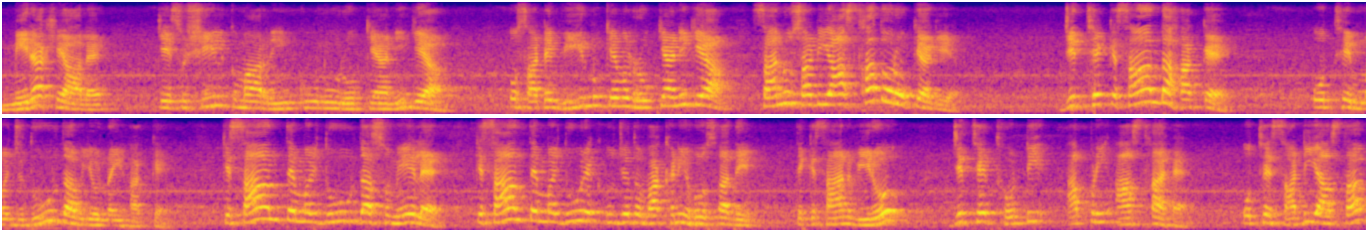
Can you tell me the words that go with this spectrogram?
ਮੇਰਾ ਖਿਆਲ ਹੈ ਕਿ ਸੁਸ਼ੀਲ ਕੁਮਾਰ ਰਿੰਕੂ ਨੂੰ ਰੋਕਿਆ ਨਹੀਂ ਗਿਆ। ਉਹ ਸਾਡੇ ਵੀਰ ਨੂੰ ਕੇਵਲ ਰੋਕਿਆ ਨਹੀਂ ਗਿਆ, ਸਾਨੂੰ ਸਾਡੀ ਆਸਥਾ ਤੋਂ ਰੋਕਿਆ ਗਿਆ। ਜਿੱਥੇ ਕਿਸਾਨ ਦਾ ਹੱਕ ਹੈ, ਉੱਥੇ ਮਜ਼ਦੂਰ ਦਾ ਵੀ ਉਹ ਨਹੀਂ ਹੱਕ ਹੈ। ਕਿਸਾਨ ਤੇ ਮਜ਼ਦੂਰ ਦਾ ਸੁਮੇਲ ਹੈ, ਕਿਸਾਨ ਤੇ ਮਜ਼ਦੂਰ ਇੱਕ ਦੂਜੇ ਤੋਂ ਵੱਖ ਨਹੀਂ ਹੋ ਸਕਦੇ। ਤੇ ਕਿਸਾਨ ਵੀਰੋ, ਜਿੱਥੇ ਤੁਹਾਡੀ ਆਪਣੀ ਆਸਥਾ ਹੈ, ਉੱਥੇ ਸਾਡੀ ਆਸਥਾ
